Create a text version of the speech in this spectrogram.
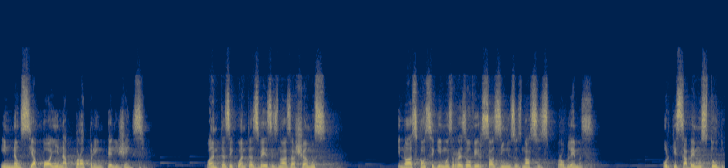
e não se apoie na própria inteligência. Quantas e quantas vezes nós achamos que nós conseguimos resolver sozinhos os nossos problemas, porque sabemos tudo,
